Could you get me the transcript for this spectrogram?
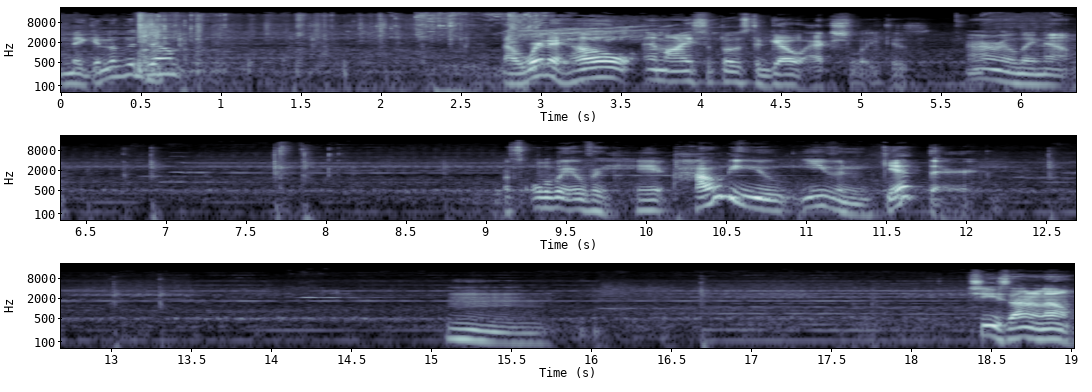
Make another jump. Now, where the hell am I supposed to go, actually? Because I don't really know. That's all the way over here. How do you even get there? Hmm. Jeez, I don't know.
